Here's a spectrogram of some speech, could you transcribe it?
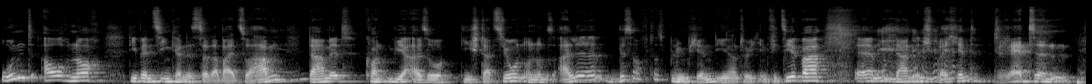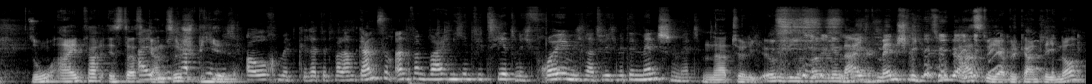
und auch noch die Benzinkanister dabei zu haben. Damit konnten wir also die Station und uns alle, bis auf das Blümchen, die natürlich infiziert war, ähm, dann entsprechend retten. So einfach ist das ganze Eigentlich ihr Spiel. mich auch mitgerettet, weil am ganz am Anfang war ich nicht infiziert und ich freue mich natürlich mit den Menschen mit. Natürlich, irgendwie leicht menschliche Züge hast du ja bekanntlich noch.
